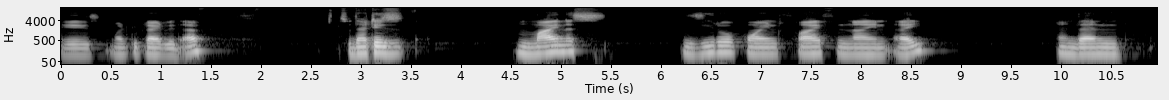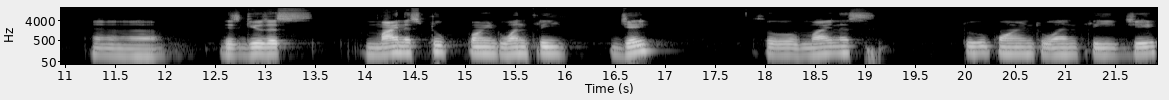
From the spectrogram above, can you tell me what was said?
is multiplied with f. So that is minus 0.59i and then uh, this gives us minus 2.13 j. So minus 2.13 j.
